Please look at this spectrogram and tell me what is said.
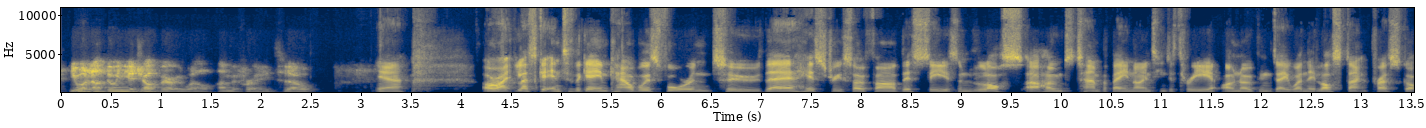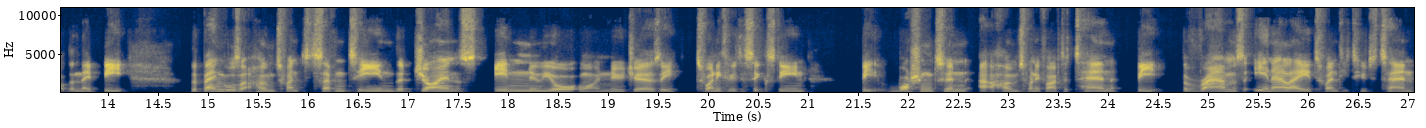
you are not doing your job very well, I'm afraid. So, yeah. All right, let's get into the game. Cowboys four and two. Their history so far this season: loss at home to Tampa Bay, nineteen to three on opening day when they lost Dak Prescott. Then they beat the Bengals at home, twenty to seventeen. The Giants in New York, or in New Jersey, twenty three to sixteen. Beat Washington at home, twenty five to ten. Beat the Rams in LA, twenty two to ten,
